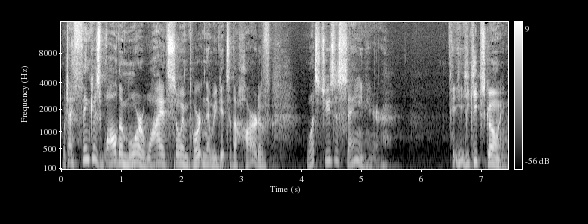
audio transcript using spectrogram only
which I think is all the more why it's so important that we get to the heart of what's Jesus saying here. He, he keeps going.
